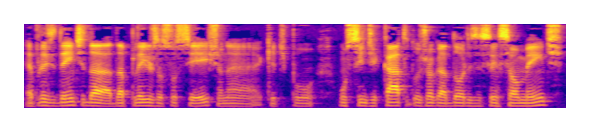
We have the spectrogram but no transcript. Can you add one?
é presidente da, da Players Association, né? Que é tipo um sindicato dos jogadores, essencialmente.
